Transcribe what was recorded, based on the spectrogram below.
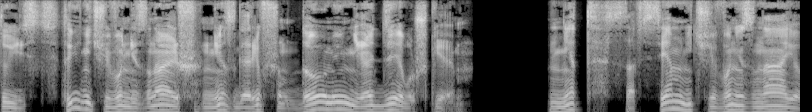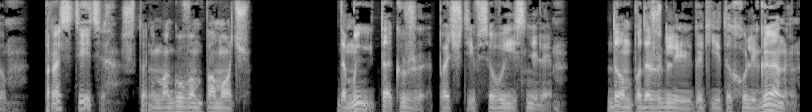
«То есть ты ничего не знаешь ни о сгоревшем доме, ни о девушке?» «Нет, совсем ничего не знаю. Простите, что не могу вам помочь». «Да мы так уже почти все выяснили. Дом подожгли какие-то хулиганы.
